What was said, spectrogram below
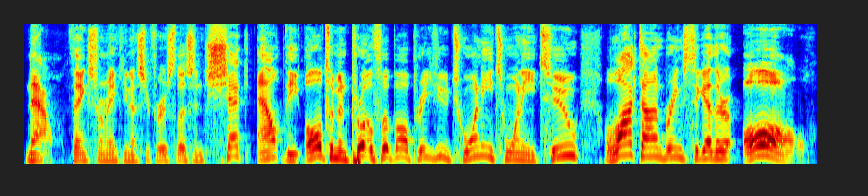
Now, thanks for making us your first listen. Check out the Ultimate Pro Football Preview 2022. Locked On brings together all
